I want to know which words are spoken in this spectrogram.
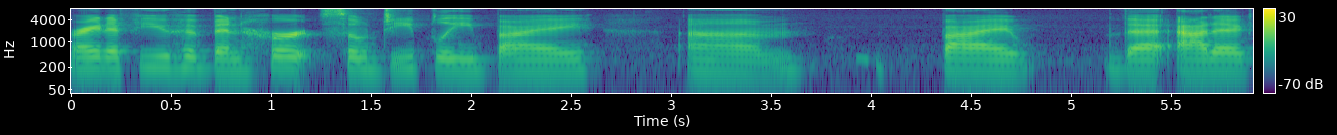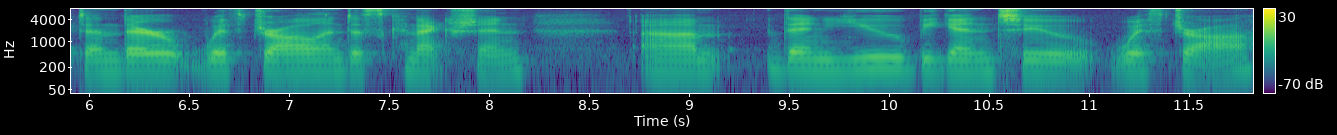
right? If you have been hurt so deeply by um, by the addict and their withdrawal and disconnection, um, then you begin to withdraw,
